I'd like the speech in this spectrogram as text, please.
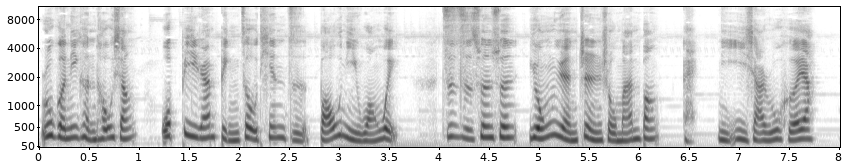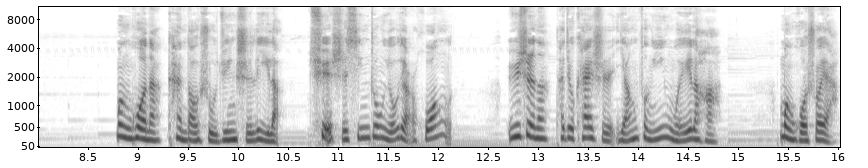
如果你肯投降，我必然禀奏天子，保你王位，子子孙孙永远镇守蛮邦。哎，你意下如何呀？孟获呢？看到蜀军实力了，确实心中有点慌了。于是呢，他就开始阳奉阴违了哈。孟获说呀：“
